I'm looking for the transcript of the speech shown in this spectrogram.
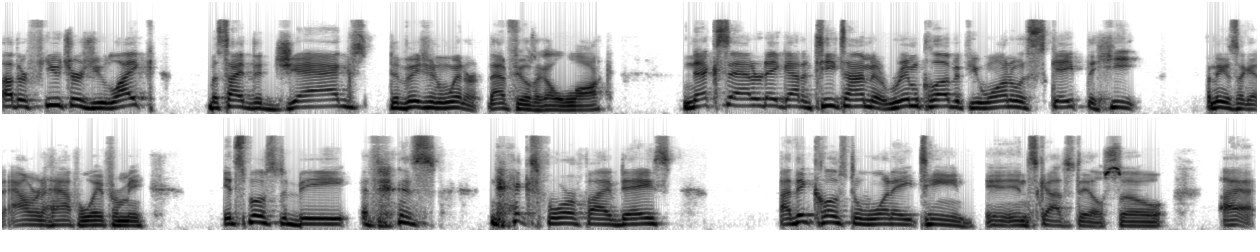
other futures you like beside the Jags division winner. That feels like a lock. Next Saturday, got a tee time at Rim Club if you want to escape the heat. I think it's like an hour and a half away from me. It's supposed to be this next four or five days. I think close to 118 in, in Scottsdale. So I,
